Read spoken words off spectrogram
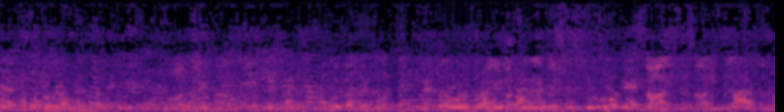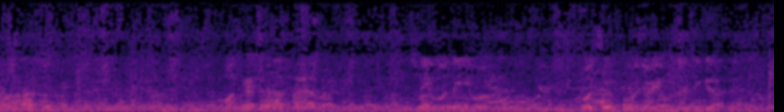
وہ نہیں ہوا وہ صرف وہ جو یمنا جی کے راستے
